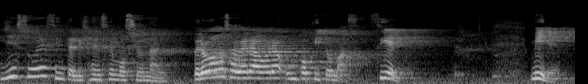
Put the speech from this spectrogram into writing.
y eso es inteligencia emocional. Pero vamos a ver ahora un poquito más. Siguiente. Mire,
